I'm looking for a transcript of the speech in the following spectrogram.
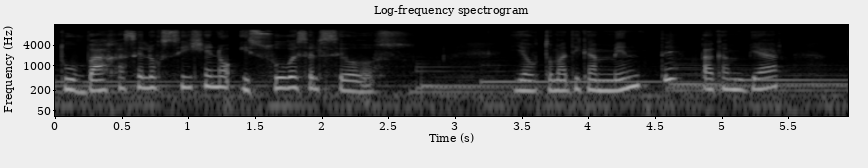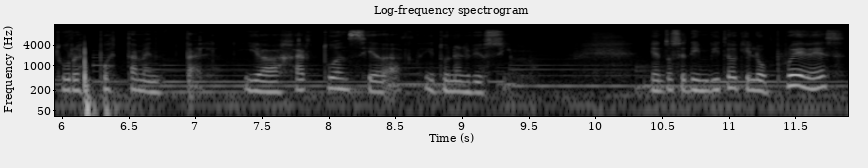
tú bajas el oxígeno y subes el CO2. Y automáticamente va a cambiar tu respuesta mental y va a bajar tu ansiedad y tu nerviosismo. Y entonces te invito a que lo pruebes.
